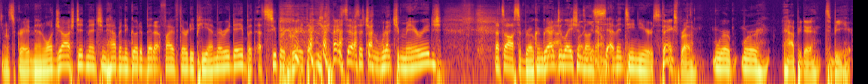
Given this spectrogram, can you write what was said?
That's great, man. Well, Josh did mention having to go to bed at 5:30 p.m. every day, but that's super great that you guys have such a rich marriage. That's awesome, bro. Congratulations yeah, on know, 17 years. Thanks, brother. We're we're happy to to be here.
